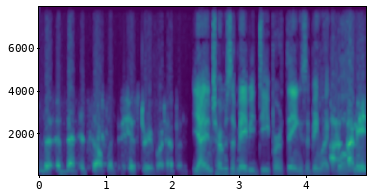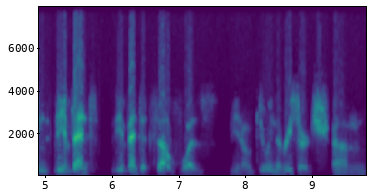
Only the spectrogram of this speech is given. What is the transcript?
the event itself, like the history of what happened? Yeah, in terms of maybe deeper things of being like, Whoa. I, I mean, the event, the event itself was, you know, doing the research, um,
